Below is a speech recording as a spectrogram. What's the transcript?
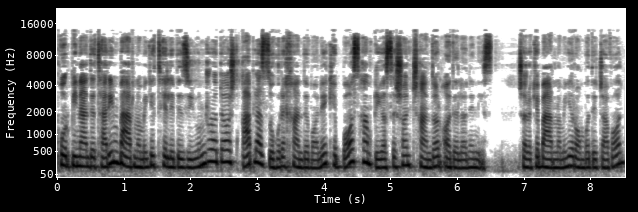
پربیننده ترین برنامه تلویزیون را داشت قبل از ظهور خندمانه که باز هم قیاسشان چندان عادلانه نیست. چرا که برنامه رامبد جوان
